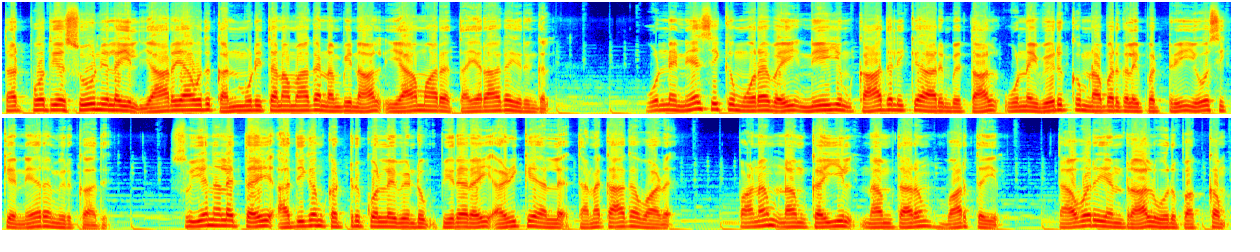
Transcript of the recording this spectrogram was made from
தற்போதைய சூழ்நிலையில் யாரையாவது கண்மூடித்தனமாக நம்பினால் ஏமாற தயாராக இருங்கள். உன்னை நேசிக்கும் உறவை நீயும் காதலிக்க ஆரம்பித்தால் உன்னை வெறுக்கும் நபர்களை பற்றி யோசிக்க நேரம் இருக்காது. சுயநலத்தை அதிகம் கற்றுக்கொள்ள வேண்டும். பிறரை அழிக்க அல்ல தனக்காக வாழ. பணம் நம் கையில் நாம் தரும் வார்த்தையில். தவறு என்றால் ஒரு பக்கம்.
